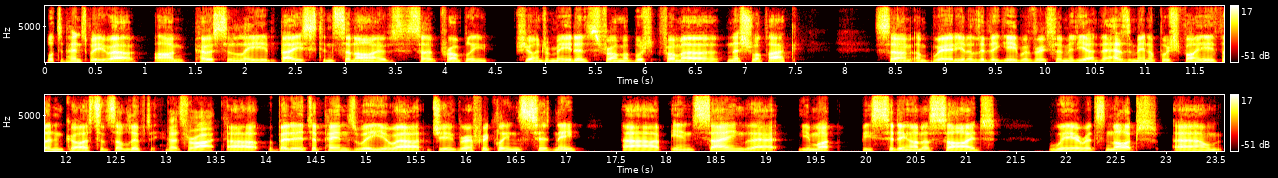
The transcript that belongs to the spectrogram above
Well, it depends where you're at. I'm personally based in St Ives, so probably a few hundred meters from a bush from a national park. So I'm where you know living here, we're very familiar. There hasn't been a bushfire here, God, since I've lived here. That's right. Uh, but it depends where you are geographically in Sydney. Uh, in saying that, you might be sitting on a site where it's not um,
